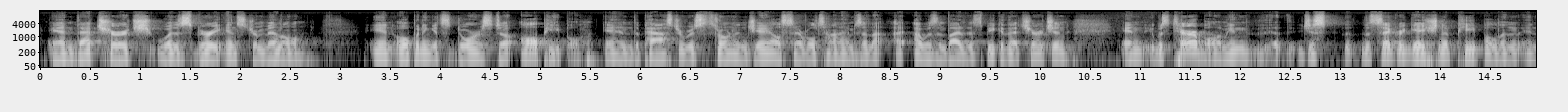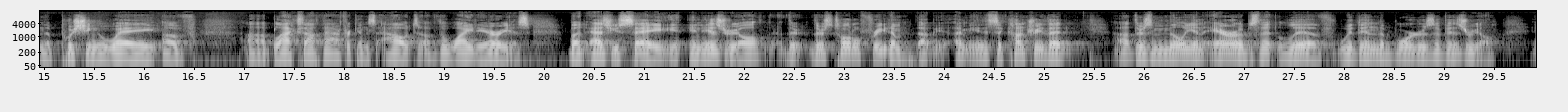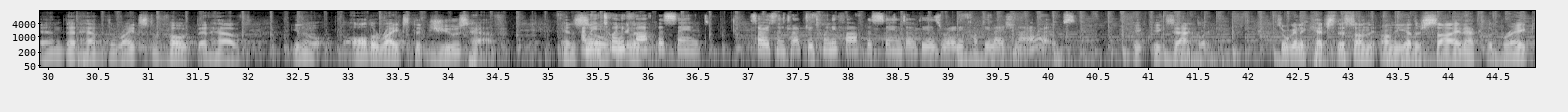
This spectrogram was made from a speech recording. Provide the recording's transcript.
And that church was very instrumental in opening its doors to all people. And the pastor was thrown in jail several times. And I, I was invited to speak at that church. And and it was terrible. I mean, just the segregation of people and, and the pushing away of uh, black South Africans out of the white areas. But as you say, in Israel, there, there's total freedom. I mean, it's a country that uh, there's a million Arabs that live within the borders of Israel and that have the rights to vote, that have, you know, all the rights that Jews have. And so I mean, 25%, gonna, sorry to interrupt you, 25% of the Israeli population are Arabs. Exactly. So we're going to catch this on the, on the other side after the break.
